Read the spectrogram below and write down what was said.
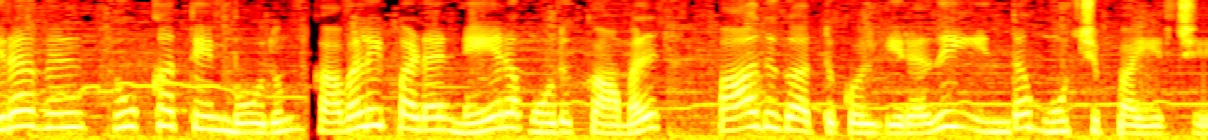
இரவில் தூக்கத்தின் போதும் கவலைப்பட நேரம் ஒதுக்காமல் பாதுகாத்து கொள்கிறது இந்த மூச்சு பயிற்சி.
